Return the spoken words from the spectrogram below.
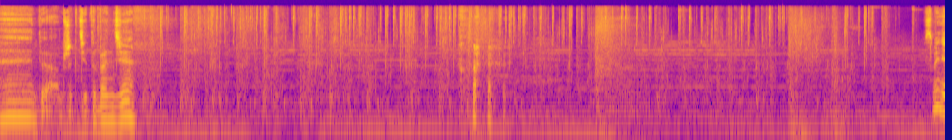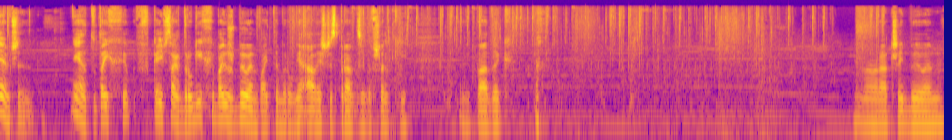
Eee, dobrze, gdzie to będzie? W sumie nie wiem, czy... Nie, tutaj chy- w cavesach drugich chyba już byłem w item roomie, ale jeszcze sprawdzę na wszelki wypadek. No, raczej byłem.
